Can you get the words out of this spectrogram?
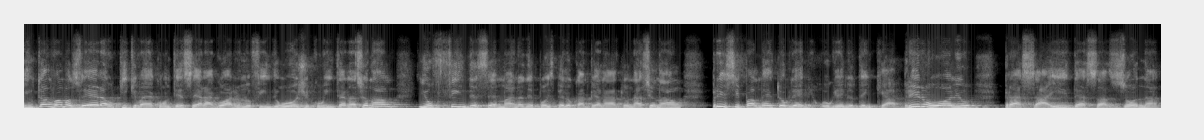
Então vamos ver o que, que vai acontecer agora no fim de hoje com o Internacional e o fim de semana depois pelo Campeonato Nacional, principalmente o Grêmio. O Grêmio tem que abrir o olho para sair dessa zona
